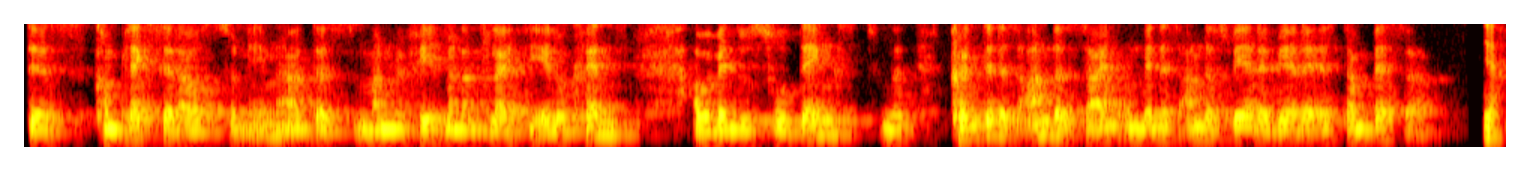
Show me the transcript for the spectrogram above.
das Komplexe rauszunehmen. Ja, das, manchmal fehlt mir dann vielleicht die Eloquenz, aber wenn du so denkst, könnte das anders sein und wenn es anders wäre, wäre es dann besser. Ja.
